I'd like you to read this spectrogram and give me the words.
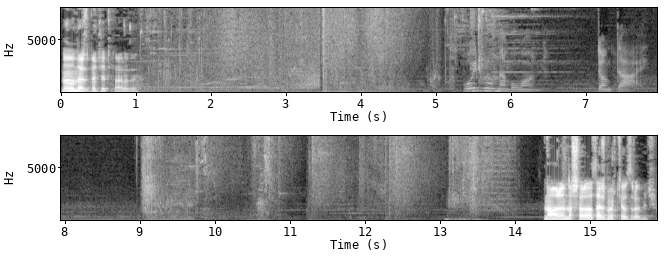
No Nunes będzie twardy. No ale na Shala też bym chciał zrobić.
